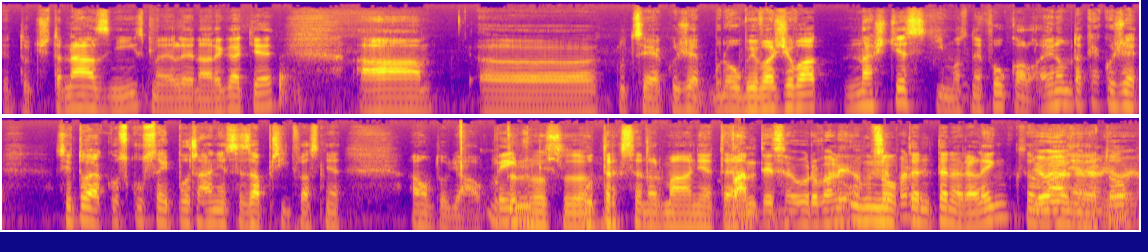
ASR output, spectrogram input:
je to 14 dní, jsme jeli na regatě a uh, kluci jakože budou vyvažovat. Naštěstí moc nefoukalo. A jenom tak jakože si to jako zkusej pořádně se zapřít vlastně a on to udělal ping, utrh se normálně ten... Panty se urvaly a No, ten, ten reling, normálně jo, jo, jo, jo, jo.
